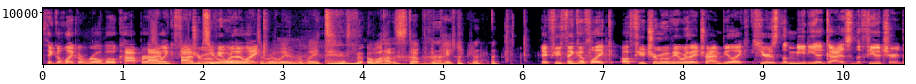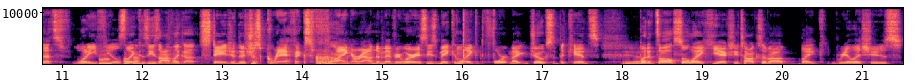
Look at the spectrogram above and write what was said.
think of like a RoboCop or I'm, like I'm future too movie where they're like to really relate to a lot of the stuff in the Patriot. if you think of like a future movie where they try and be like here's the media guys of the future that's what he hmm, feels like okay. because he's on like a stage and there's just graphics flying around him everywhere as he's making like fortnite jokes at the kids Yeah. but it's also like he actually talks about like real issues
